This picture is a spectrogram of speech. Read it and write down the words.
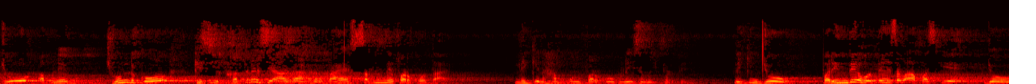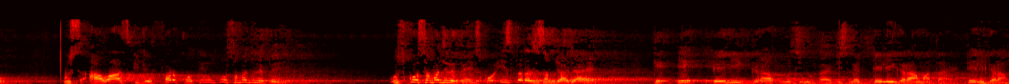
جو اپنے جھنڈ کو کسی خطرے سے آگاہ کرتا ہے، سب میں فرق ہوتا ہے۔ لیکن ہم ان فرقوں کو نہیں سمجھ سکتے۔ لیکن جو پرندے ہوتے ہیں سب آپس کے جو اس آواز کی جو فرق ہوتے ہیں اس کو سمجھ لیتے ہیں۔ اس کو سمجھ لیتے ہیں۔ اس کو اس طرح سے سمجھا جائے کہ ایک ٹیلی گراف مشین ہوتا ہے جس میں ٹیلی گرام آتا ہے۔ ٹیلی گرام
